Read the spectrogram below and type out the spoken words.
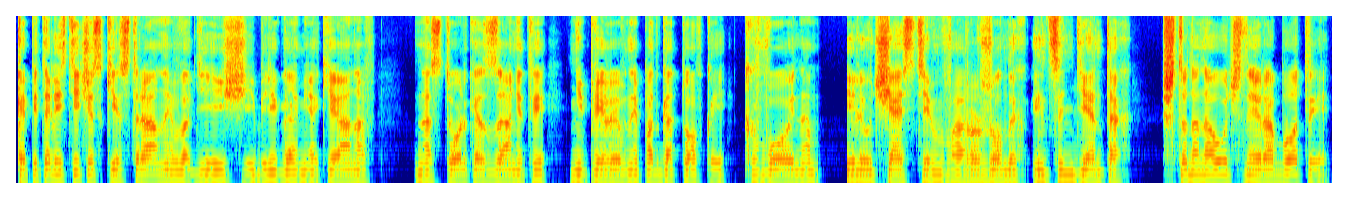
Капиталистические страны, владеющие берегами океанов, настолько заняты непрерывной подготовкой к войнам или участием в вооруженных инцидентах, что на научные работы,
